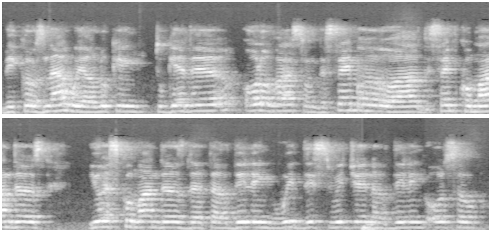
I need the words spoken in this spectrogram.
because now we are looking together, all of us on the same OR, the same commanders, US commanders that are dealing with this region, are dealing also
